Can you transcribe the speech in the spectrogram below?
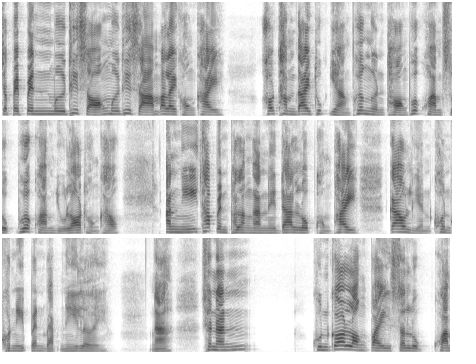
จะไปเป็นมือที่สองมือที่สามอะไรของใคร เขาทำได้ทุกอย่างเพื่อเงินทองเพื่อความสุขเพื่อความอยู่รอดของเขา อันนี้ถ้าเป็นพลังงานในด้านลบของไพ่เก้าเหรียญคนคนนี้เป็นแบบนี้เลยนะ ฉะนั้นคุณก็ลองไปสรุปความ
